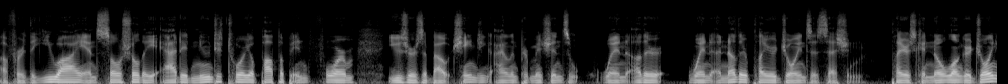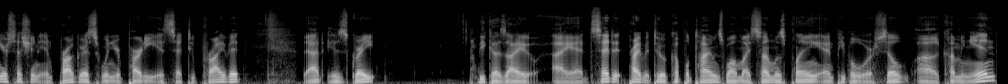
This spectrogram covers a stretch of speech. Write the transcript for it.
Uh, for the UI and social, they added new tutorial pop up inform users about changing island permissions when other when another player joins a session. Players can no longer join your session in progress when your party is set to private. That is great because I I had set it private to a couple times while my son was playing and people were still uh, coming in,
